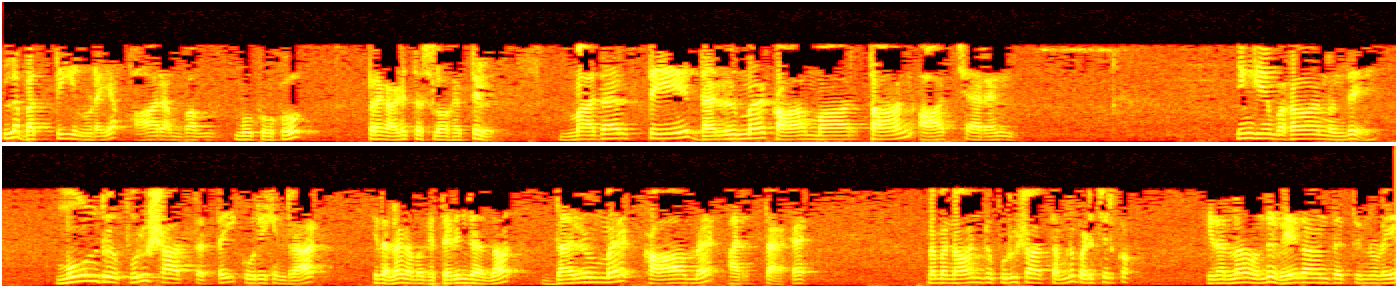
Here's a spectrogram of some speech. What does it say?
இல்ல பக்தியினுடைய ஆரம்பம். முகுகு. பிறகு அடுத்த ஸ்லோகத்தில் மதர்த்தே தர்ம காமார்த்தான் ஆச்சரன். இங்கேயும் பகவான் வந்து மூன்று புருஷார்த்தத்தை கூறுகின்றார். இதெல்லாம் நமக்கு தெரிஞ்சதுதான். தர்ம காம அர்த்தக நம்ம நான்கு புருஷார்த்தம்னு படிச்சிருக்கோம். இதெல்லாம் வந்து வேதாந்தத்தினுடைய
